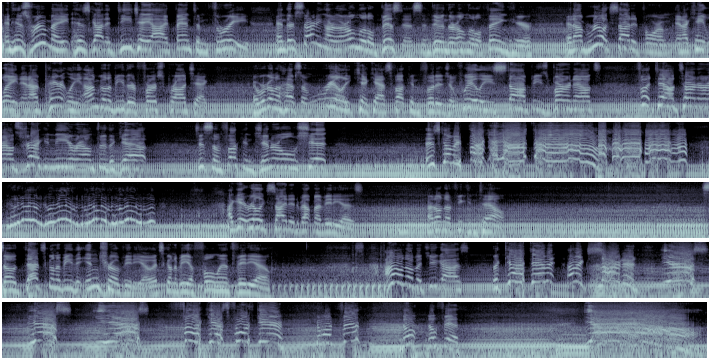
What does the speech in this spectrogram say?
And his roommate has got a DJI Phantom 3 and they're starting their own little business and doing their own little thing here and I'm real excited for them and I can't wait. And apparently I'm going to be their first project. And we're going to have some really kick-ass fucking footage of wheelies, stompies, burnouts, foot down turnarounds, dragging knee around through the gap. Just some fucking general shit. It's gonna be fucking awesome! I get real excited about my videos. I don't know if you can tell so that's going to be the intro video. It's going to be a full-length video. I don't know about you guys, but god damn it, I'm excited! Yes! Yes! Yes! Fuck yes! Fourth gear! Come on, fifth? Nope, no fifth. Yeah!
